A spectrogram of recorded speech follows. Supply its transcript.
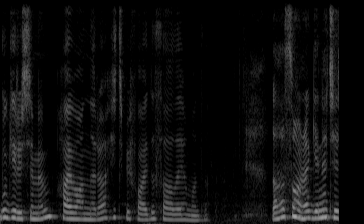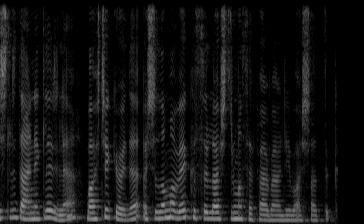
Bu girişimim hayvanlara hiçbir fayda sağlayamadı. Daha sonra gene çeşitli dernekler ile Bahçeköy'de aşılama ve kısırlaştırma seferberliği başlattık.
